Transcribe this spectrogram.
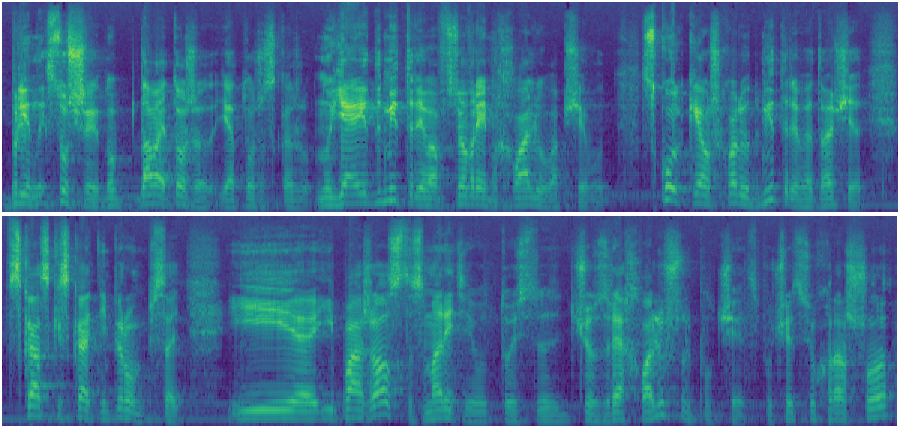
Блин, слушай, ну давай тоже, я тоже скажу. Ну я и Дмитриева все время хвалю вообще. Вот. Сколько я уж хвалю Дмитриева, это вообще в сказке сказать, не пером писать. И, и пожалуйста, смотрите, вот, то есть, э, что, зря хвалю, что ли, получается? Получается, все хорошо.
